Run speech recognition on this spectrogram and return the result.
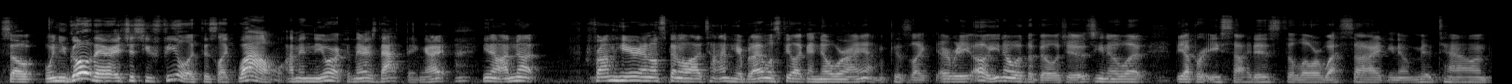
So when you go there, it's just you feel like this, like wow, I'm in New York and there's that thing. I, you know, I'm not from here and I don't spend a lot of time here, but I almost feel like I know where I am because like everybody, oh, you know what the Village is, you know what the Upper East Side is, the Lower West Side, you know, Midtown,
